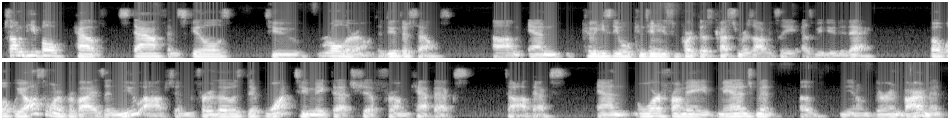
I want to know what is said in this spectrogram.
some people have staff and skills to roll their own, to do it themselves. Um, and Cohesity will continue to support those customers, obviously, as we do today. But what we also want to provide is a new option for those that want to make that shift from CapEx to OpEx and more from a management of you know their environment,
